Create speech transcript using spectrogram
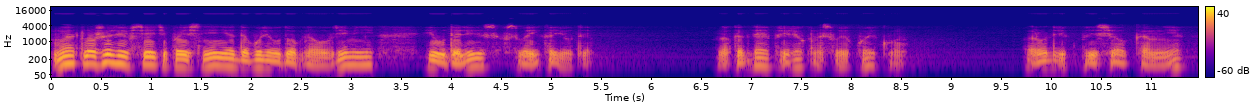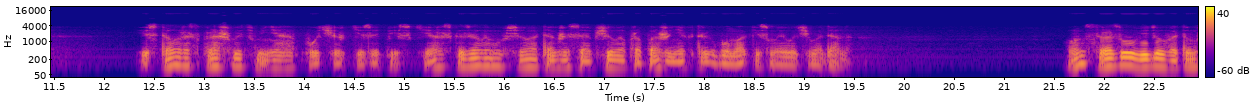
мы отложили все эти пояснения до более удобного времени и удалились в свои каюты. Но когда я прилег на свою койку, Родрик присел ко мне и стал расспрашивать меня о почерке записки. Я рассказал ему все, а также сообщил о пропаже некоторых бумаг из моего чемодана. Он сразу увидел в этом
